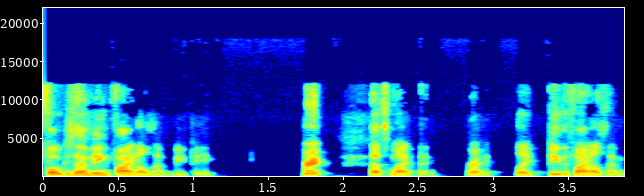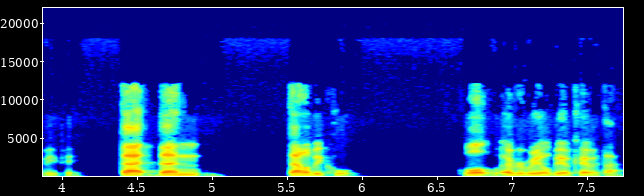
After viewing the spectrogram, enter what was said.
focus on being finals MVP Right. That's my thing. Right. Like be the finals MVP. That then that'll be cool. Well, everybody will be okay with that.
